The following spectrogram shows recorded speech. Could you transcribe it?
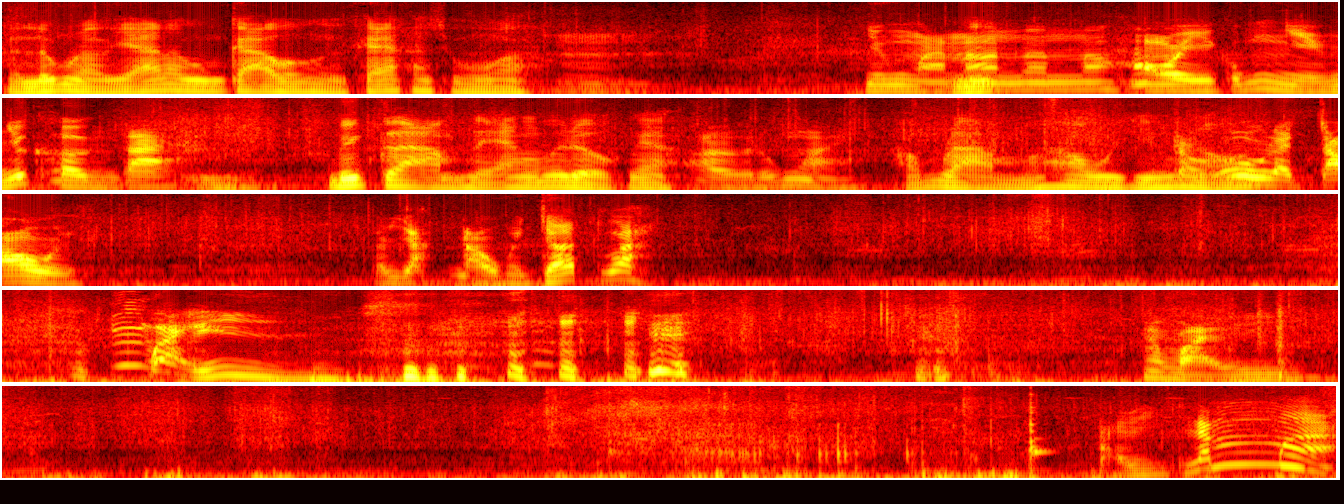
Nên lúc nào giá nó cũng cao hơn người khác hả à ừ. nhưng mà nó nó nó hôi cũng nhiều nhất hơn người ta. Biết làm thì ăn mới được nha. Ừ đúng rồi. Không làm nó hôi chịu không nổi. là trời. Tao giặt đầu mày chết quá. Bậy. Nó bậy. Bậy lắm à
